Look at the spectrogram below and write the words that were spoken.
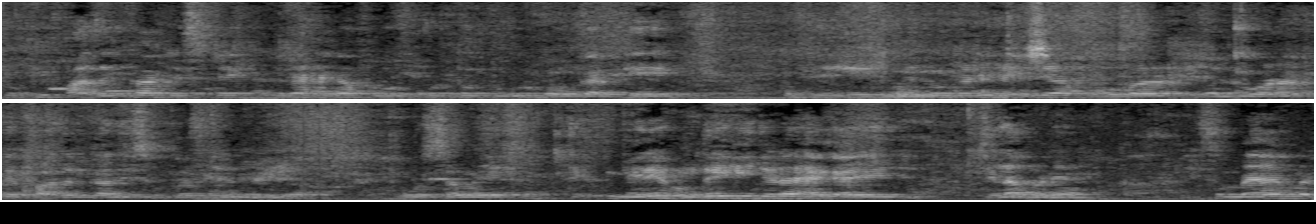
ਕਿਉਂਕਿ ਫਾਜ਼ਿਲਕਾ ਡਿਸਟ੍ਰਿਕਟ ਜਿਹੜਾ ਹੈਗਾ ਫਿਰੋਜ਼ਪੁਰ ਤੋਂ ਦੂਰ ਹੋਣ ਕਰਕੇ ਤੇ ਮੈਨੂੰ ਜਿਹੜੀ ਹੈਗੀ ਆ ਬੋਬਰ ਬੱਲੂਆਣਾ ਤੇ ਫਾਜ਼ਿਲਕਾ ਦੀ ਸੁਪਰਵਿਜ਼ਨ ਮਿਲੀ। ਆ ਉਸ ਸਮੇਂ ਤੇ ਮੇਰੇ ਹੁੰਦੇ ਹੀ ਜਿਹੜਾ ਹੈਗਾ ਇਹ ਜ਼ਿਲ੍ਹਾ ਬਣਿਆ। ਸੋ ਮੈਂ ਮੈਂ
